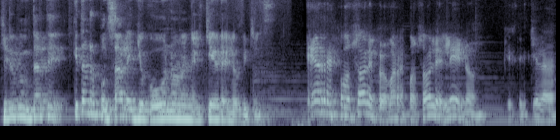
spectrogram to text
quiero preguntarte, ¿qué tan responsable es Yoko Ono en el quiebre de los Beatles? Es responsable, pero más responsable es Lennon, que es el que la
